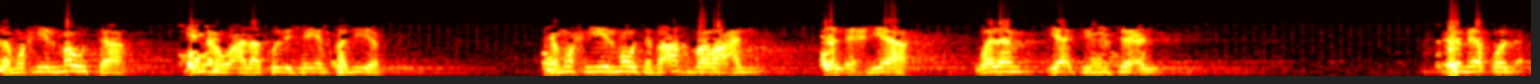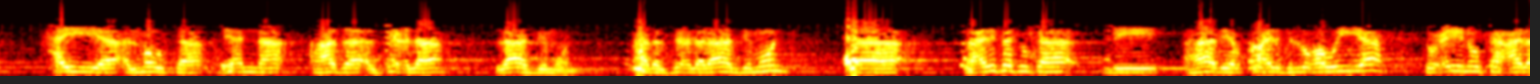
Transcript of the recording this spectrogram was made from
لمحيي الموتى إنه على كل شيء قدير. لمحيي الموتى فأخبر عن الإحياء ولم يأتي بفعل لم يقل حي الموتى لأن هذا الفعل لازم. هذا الفعل لازم معرفتك بهذه القاعدة اللغوية تعينك على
